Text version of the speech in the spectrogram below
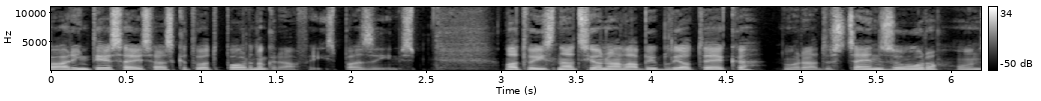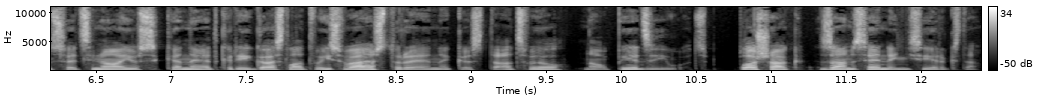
bāriņtiesai saskatot pornogrāfijas pazīmes. Latvijas Nacionālā biblioteka norāda uz cenzūru un secinājusi, ka neatkarīgās Latvijas vēsturē nekas tāds vēl nav piedzīvots. Plašāk Zana Seniņas ierakstā.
